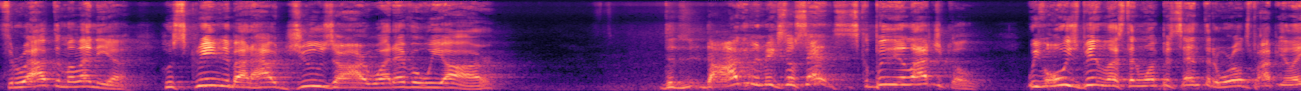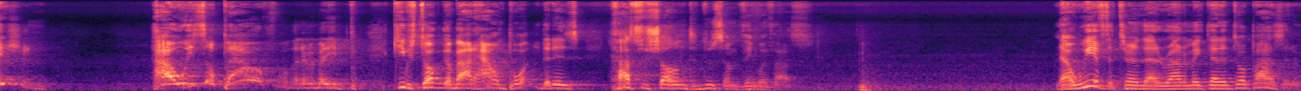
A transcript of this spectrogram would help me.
throughout the millennia who screamed about how Jews are whatever we are the, the argument makes no sense. It's completely illogical. We've always been less than 1% of the world's population. How are we so powerful that everybody keeps talking about how important it is, chas to do something with us? Now we have to turn that around and make that into a positive.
